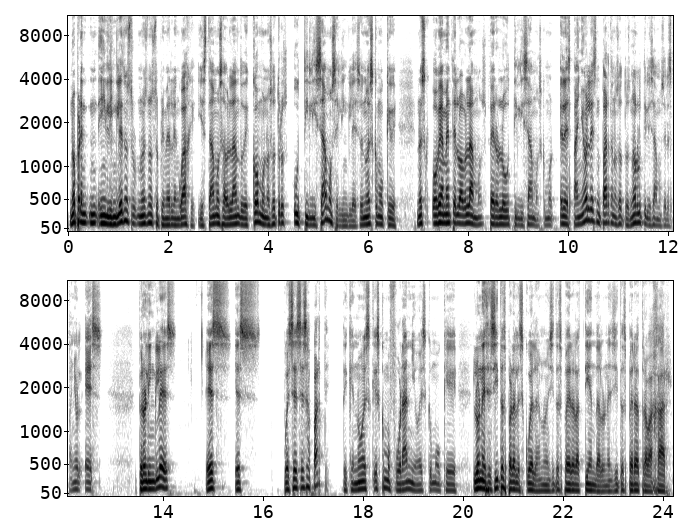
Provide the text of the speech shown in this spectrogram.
no el inglés nuestro- no es nuestro primer lenguaje y estamos hablando de cómo nosotros utilizamos el inglés. No es como que, no es, obviamente lo hablamos, pero lo utilizamos. Como el español es parte de nosotros, no lo utilizamos, el español es. Pero el inglés es, es, pues es esa parte de que no es, es como foráneo, es como que lo necesitas para la escuela, lo necesitas para ir a la tienda, lo necesitas para trabajar.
